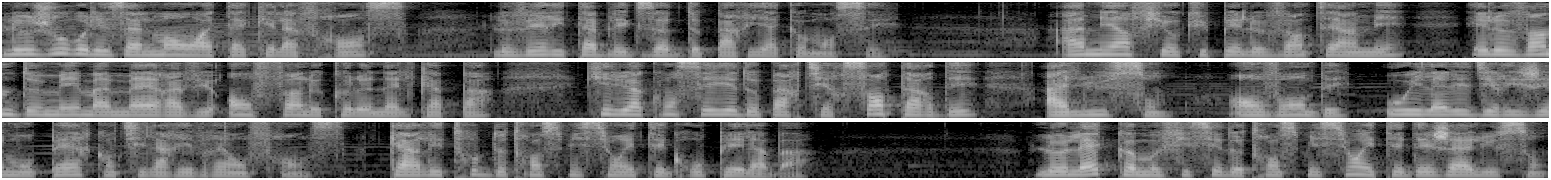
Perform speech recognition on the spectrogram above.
Le jour où les Allemands ont attaqué la France, le véritable exode de Paris a commencé. Amiens fut occupé le 21 mai et le 22 mai, ma mère a vu enfin le colonel Capa qui lui a conseillé de partir sans tarder à Luçon, en Vendée, où il allait diriger mon père quand il arriverait en France, car les troupes de transmission étaient groupées là-bas. Lolec, comme officier de transmission, était déjà à Luçon,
